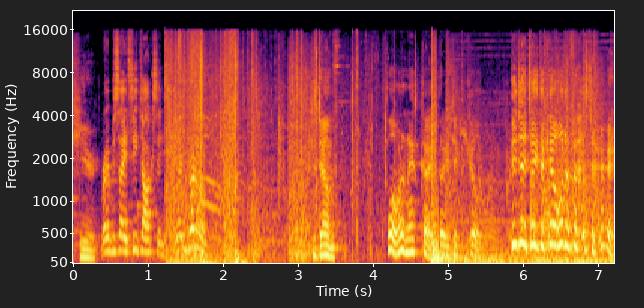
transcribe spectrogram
here. Right beside sea toxins, right in front of him. She's down. Whoa, what a nice guy. I thought he'd take the kill. He did take the kill. What a bastard.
